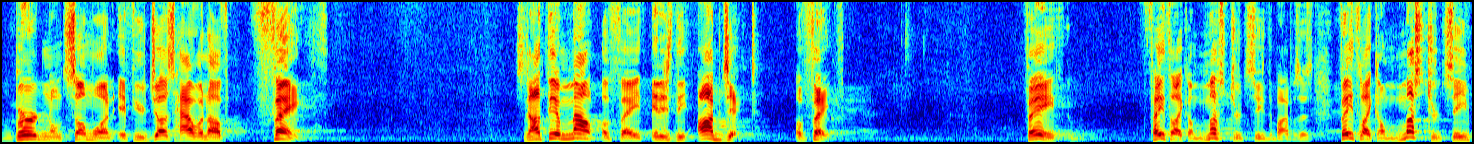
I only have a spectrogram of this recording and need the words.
burden on someone if you just have enough faith. It's not the amount of faith, it is the object of faith. Faith, faith like a mustard seed, the Bible says. Faith like a mustard seed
